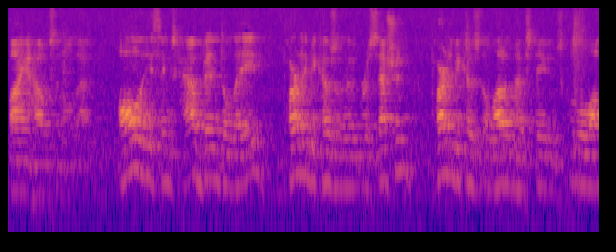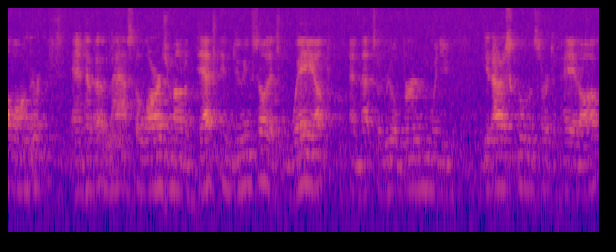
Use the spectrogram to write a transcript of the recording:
buying a house, and all that. All of these things have been delayed, partly because of the recession, partly because a lot of them have stayed in school a lot longer and have amassed a large amount of debt in doing so. That's way up, and that's a real burden when you get out of school and start to pay it off.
